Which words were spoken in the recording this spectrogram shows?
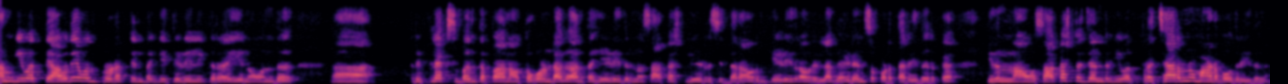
ನಮ್ಗೆ ಇವತ್ತು ಯಾವುದೇ ಒಂದು ಪ್ರಾಡಕ್ಟಿನ ಬಗ್ಗೆ ತಿಳಿಲಿಕ್ಕರ ಏನೋ ಒಂದು ರಿಫ್ಲೆಕ್ಸ್ ಬಂತಪ್ಪ, ನಾವು ತಗೊಂಡಾಗ ಅಂತ ಹೇಳಿದ್ರು ಸಾಕಷ್ಟು ಲೀಡರ್ಸ್ ಇದ್ದಾರೆ. ಅವ್ರನ್ನ ಕೇಳಿದ್ರೆ ಅವರೆಲ್ಲ ಗೈಡೆನ್ಸ್ ಕೊಡ್ತಾರೆ ಇದಕ್ಕೆ ಇದನ್ನ ನಾವು ಸಾಕಷ್ಟು ಜನರಿಗೆ ಇವತ್ತು ಪ್ರಚಾರನೂ ಮಾಡ್ಬೋದು ರೀ ಇದನ್ನು.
